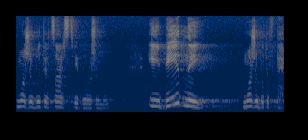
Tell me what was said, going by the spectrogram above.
може бути в Царстві Божому, і бідний може бути в пеклі.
